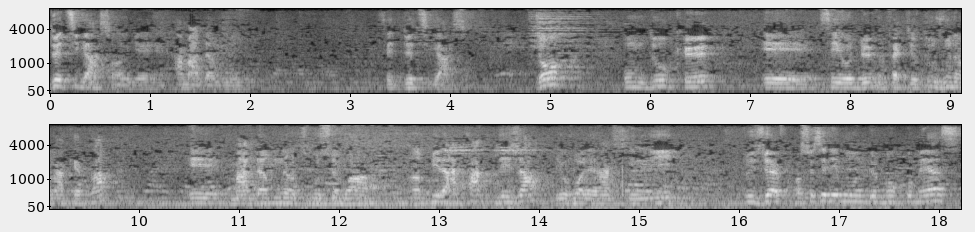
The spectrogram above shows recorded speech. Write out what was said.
de ti gason gen a madame mi. Se de ti gason. Donk, pou mdou ke, se yo de, en fèt, yo toujou nan maket la, e madame nan tou se mwa an pil atak deja, yo vole raksin li, plouzèf, paske se de moun de bon koumers,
